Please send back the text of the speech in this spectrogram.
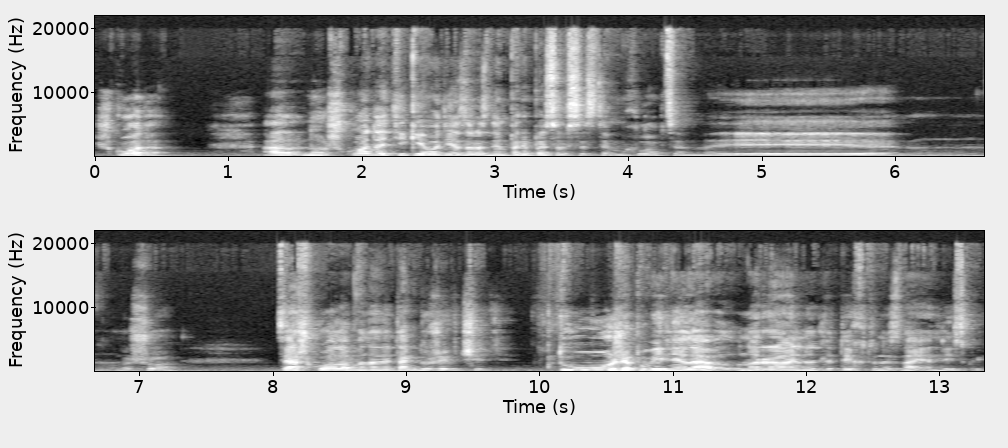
Шкода. А, ну, шкода, тільки от я зараз з ним переписувався з тим хлопцем. І, ну що, ця школа вона не так дуже вчить. Дуже повільний левел, воно реально для тих, хто не знає англійської.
